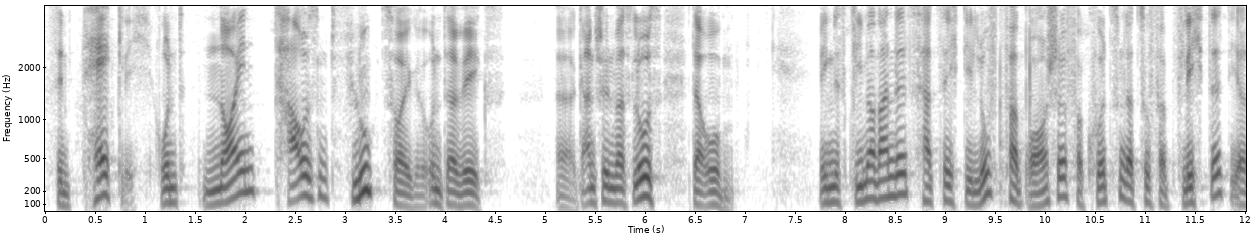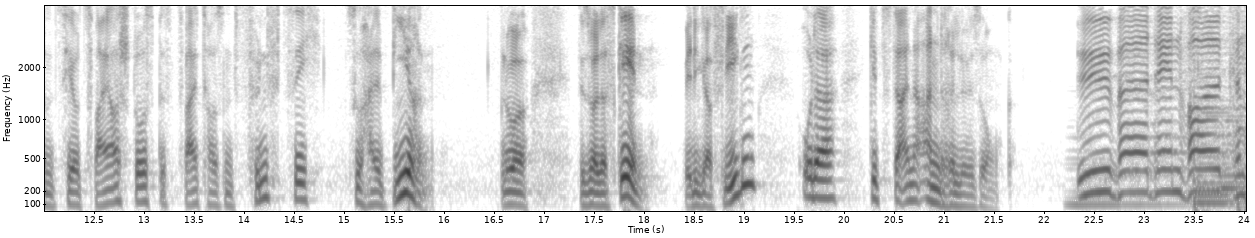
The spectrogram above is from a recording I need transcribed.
sind täglich rund 9000 Flugzeuge unterwegs. Äh, ganz schön was los da oben. Wegen des Klimawandels hat sich die Luftfahrtbranche vor kurzem dazu verpflichtet, ihren CO2-Ausstoß bis 2050 zu halbieren. Nur, wie soll das gehen? Weniger fliegen oder gibt es da eine andere Lösung? Über den Wolken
